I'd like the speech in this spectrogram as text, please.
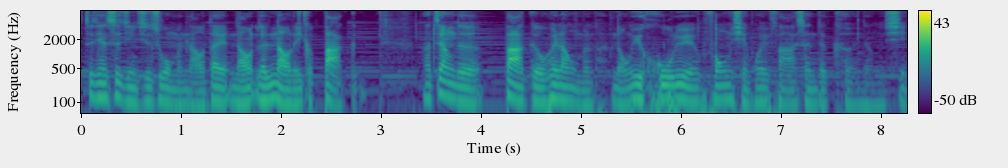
这件事情其实我们脑袋脑人脑的一个 bug。那这样的 bug 会让我们很容易忽略风险会发生的可能性。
